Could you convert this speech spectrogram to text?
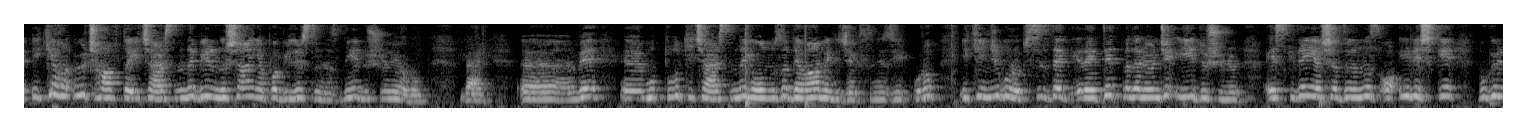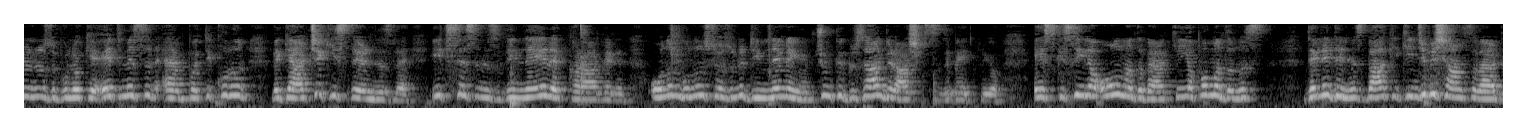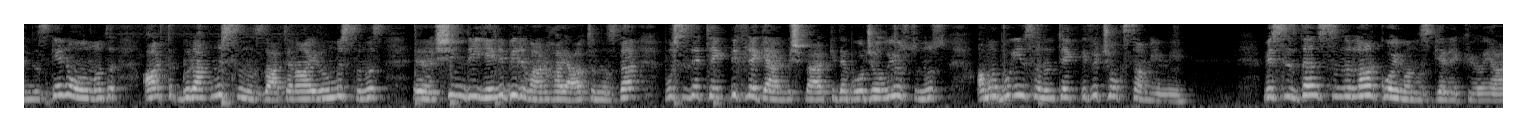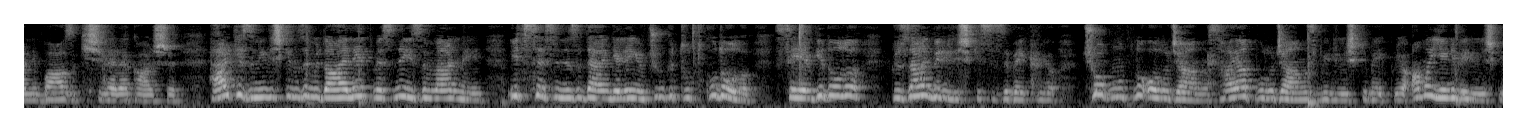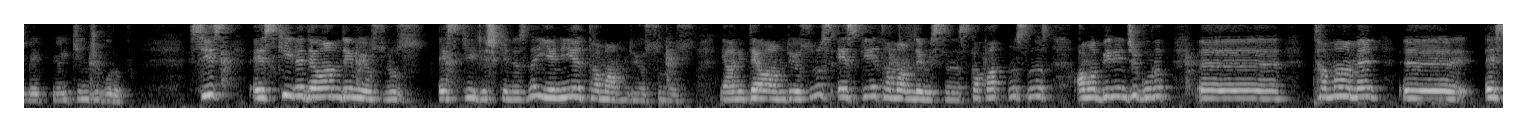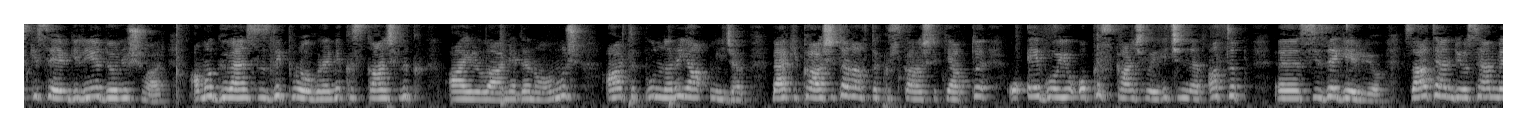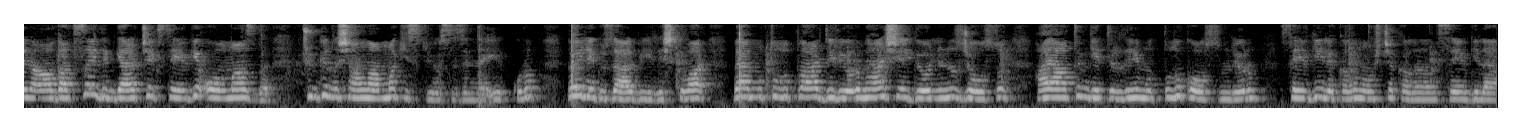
2 3 hafta içerisinde bir nişan yapabilirsiniz diye düşünüyorum ben. Ee, ve e, mutluluk içerisinde yolunuza devam edeceksiniz ilk grup. İkinci grup siz de reddetmeden önce iyi düşünün. Eskide yaşadığınız o ilişki bugününüzü bloke etmesin, empati kurun ve gerçek hislerinizle iç sesinizi dinleyerek karar verin. Onun bunun sözünü dinlemeyin. Çünkü güzel bir aşk sizi bekliyor. Eskisiyle olmadı belki yapamadınız Denediniz, belki ikinci bir şansı verdiniz. Gene olmadı. Artık bırakmışsınız zaten, ayrılmışsınız. Ee, şimdi yeni biri var hayatınızda. Bu size teklifle gelmiş belki de bocalıyorsunuz. Ama bu insanın teklifi çok samimi. Ve sizden sınırlar koymanız gerekiyor yani bazı kişilere karşı. Herkesin ilişkinize müdahale etmesine izin vermeyin. İç sesinizi dengeleyin. Çünkü tutku dolu, sevgi dolu, güzel bir ilişki sizi bekliyor. Çok mutlu olacağınız, hayat bulacağınız bir ilişki bekliyor. Ama yeni bir ilişki bekliyor ikinci grup. Siz eskiyle devam demiyorsunuz eski ilişkinizde. Yeniye tamam diyorsunuz. Yani devam diyorsunuz. Eskiye tamam demişsiniz. Kapatmışsınız. Ama birinci grup eee, tamamen eee, eski sevgiliye dönüş var. Ama güvensizlik problemi, kıskançlık ayrılığa neden olmuş. Artık bunları yapmayacak. Belki karşı tarafta kıskançlık yaptı. O egoyu, o kıskançlığı içinden atıp e, size geliyor. Zaten diyor sen beni aldatsaydın gerçek sevgi olmazdı. Çünkü nişanlanmak istiyor sizinle ilk grup. Böyle güzel bir ilişki var. Ben mutluluklar diliyorum. Her şey gönlünüzce olsun. Hayatın getirdiği mutluluk olsun diyorum. Sevgiyle kalın, hoşça kalın sevgiler.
